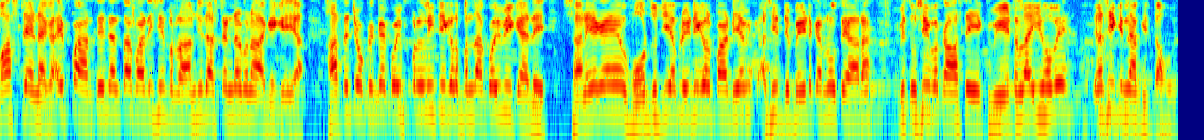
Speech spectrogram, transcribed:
ਬੱਸ ਸਟੈਂਡ ਹੈਗਾ, ਇਹ ਭਾਰਤੀ ਜਨਤਾ ਪਾਰਟੀ ਸ਼੍ਰੀ ਬਲਰਾਮ ਜੀ ਦਾ ਸਟੈਂਡਰ ਬਣਾ ਕੇ ਗਏ ਆ। ਹੱਥ ਚੁੱਕ ਕੇ ਕੋਈ ਪੋਲੀਟੀਕਲ ਬੰਦਾ ਕੋਈ ਵੀ ਕਹਿ ਦੇ, ਸਾਨੇ ਗਏ ਹੋਰ ਦੂਜੀਆਂ ਪੋਲੀਟੀਕਲ ਪਾਰਟੀਆਂ ਵੀ ਅਸੀਂ ਡਿਬੇਟ ਕਰਨ ਨੂੰ ਤਿਆਰ ਆ, ਵੀ ਤੁਸੀਂ ਵਿਕਾਸ ਤੇ ਇੱਕ ਵੇਟ ਲਾਈ ਹੋਵੇ ਤੇ ਅਸੀਂ ਕਿੰਨਾ ਕੀਤਾ ਹੋਵੇ।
